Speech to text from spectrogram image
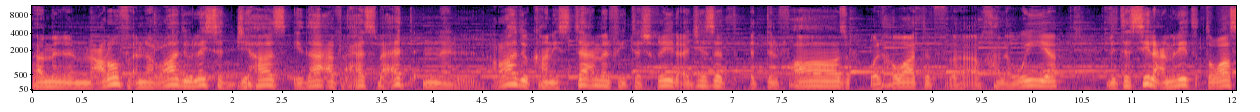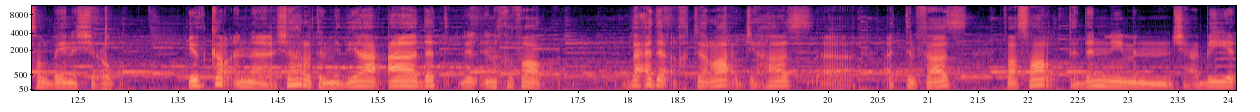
فمن المعروف أن الراديو ليس جهاز إذاعة فحسب بعد أن الراديو كان يستعمل في تشغيل أجهزة التلفاز والهواتف الخلوية لتسهيل عملية التواصل بين الشعوب. يذكر أن شهرة المذياع عادت للانخفاض. بعد اختراع جهاز آه، التلفاز فصار تدني من شعبية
